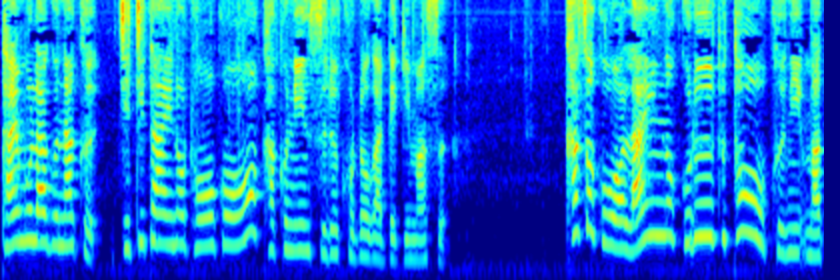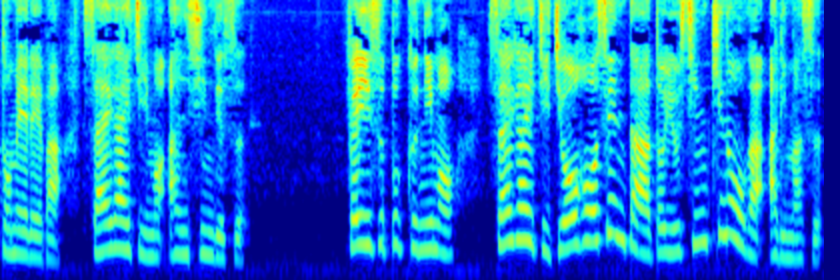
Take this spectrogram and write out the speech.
タイムラグなく自治体の投稿を確認することができます。家族を LINE のグループトークにまとめれば災害時も安心です。Facebook にも災害時情報センターという新機能があります。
